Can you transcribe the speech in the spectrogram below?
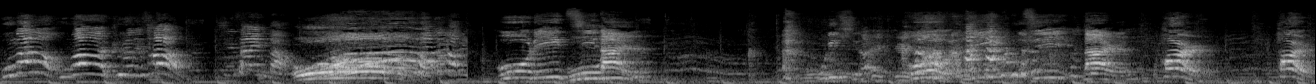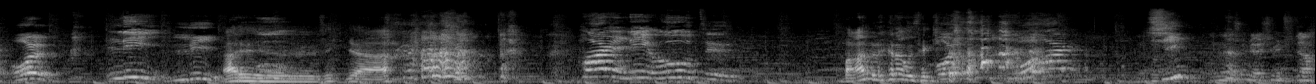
5만 원, 5만 원 그려진 사람. 신사임당. 오! 오리지널. 오리지널? 오리지널. 헐. 헐. 얼, 리. 리. 아유, 새끼야. 헐리우드. 말을 해라고, 이 새끼야. 헐. 지? 오늘 춤 열심히 추자.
